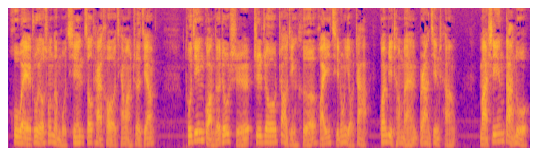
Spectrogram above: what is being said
护卫朱由崧的母亲邹太后前往浙江。途经广德州时，知州赵景和怀疑其中有诈，关闭城门不让进城。马士英大怒，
